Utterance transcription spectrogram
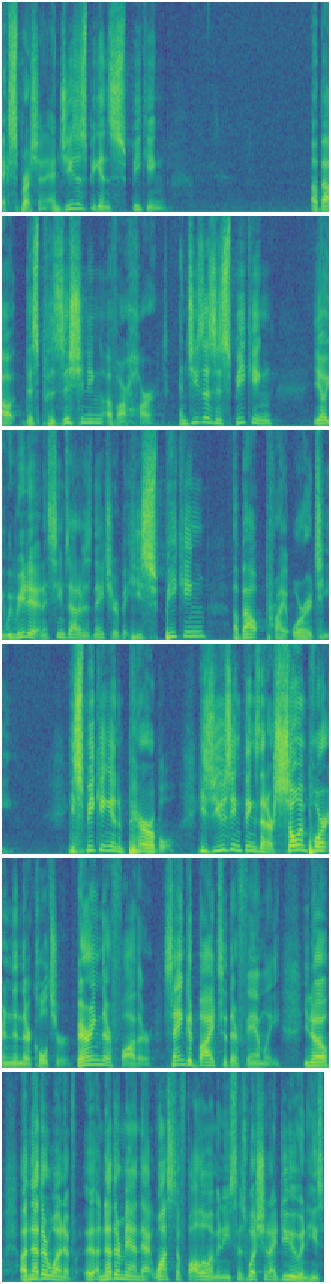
expression, and Jesus begins speaking about this positioning of our heart. And Jesus is speaking, you know, we read it and it seems out of his nature, but he's speaking about priority. He's speaking in a parable. He's using things that are so important in their culture, burying their father, saying goodbye to their family. You know, another one, of another man that wants to follow him, and he says, "What should I do?" And he's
